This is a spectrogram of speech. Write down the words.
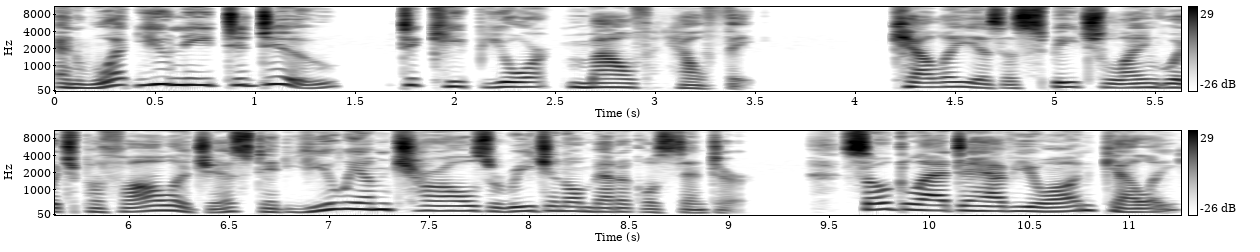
and what you need to do to keep your mouth healthy. Kelly is a speech language pathologist at UM Charles Regional Medical Center. So glad to have you on, Kelly.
